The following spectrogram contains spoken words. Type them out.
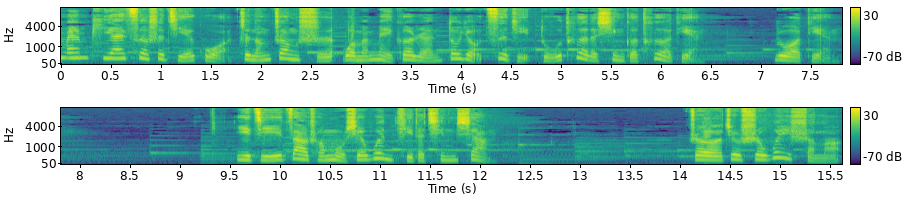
MMPI 测试结果只能证实我们每个人都有自己独特的性格特点、弱点，以及造成某些问题的倾向。这就是为什么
